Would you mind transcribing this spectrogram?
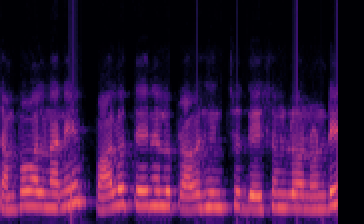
చంపవలనని పాలు తేనెలు ప్రవహించు దేశంలో నుండి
